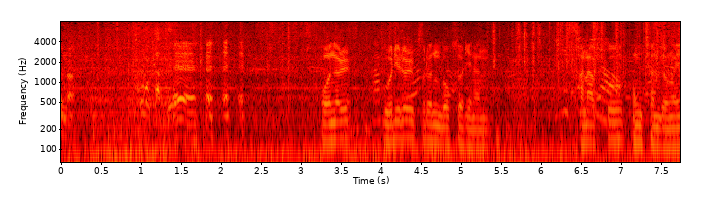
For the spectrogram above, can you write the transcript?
5천 원. 네. 오늘 우리를 부른 목소리는 관악구 봉천동의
